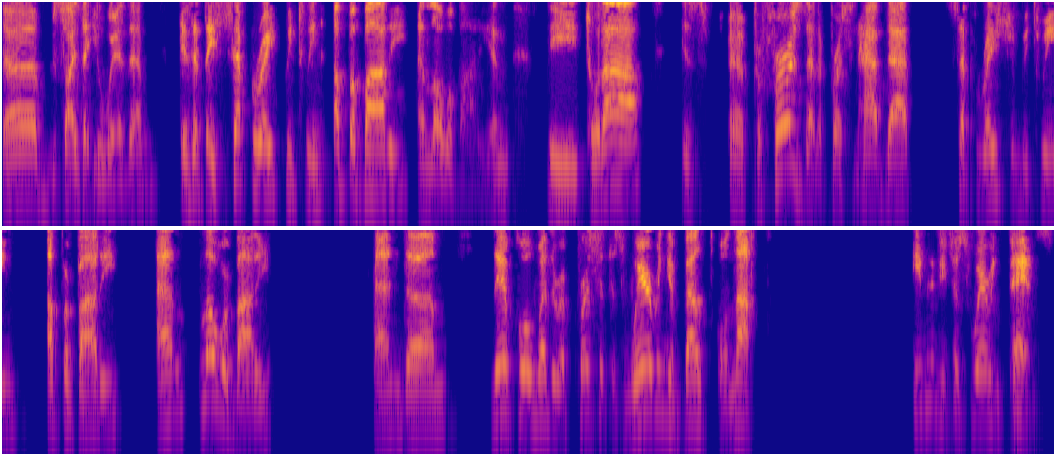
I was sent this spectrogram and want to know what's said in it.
Uh, besides that you wear them, is that they separate between upper body and lower body. And the Torah is uh, prefers that a person have that separation between upper body and lower body. And um, therefore, whether a person is wearing a belt or not, even if he's just wearing pants,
